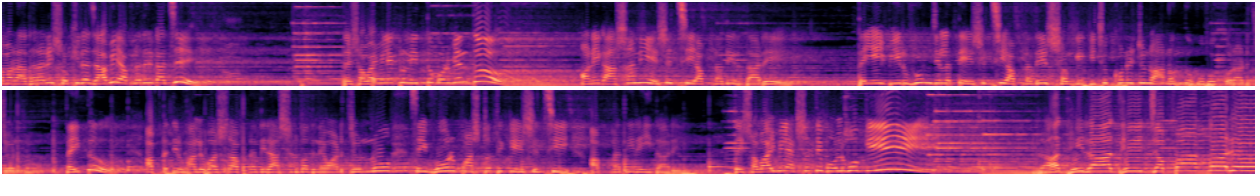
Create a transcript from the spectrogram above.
তোমার রাধা রানী সখীরা যাবে আপনাদের কাছে? তাই সবাই মিলে একটু নৃত্য করবেন তো? অনেক আশা নিয়ে এসেছি আপনাদের দ্বারে। তাই এই বীরভূম জেলাতে এসেছি আপনাদের সঙ্গে কিছুক্ষণের জন্য আনন্দ উপভোগ করার জন্য। তাই তো? আপনাদের ভালোবাসা, আপনাদের আশীর্বাদ নেওয়ার জন্য সেই ভোর পাঁচটা থেকে এসেছি আপনাদের এই দ্বারে। তাই সবাই মিলে একসাথে বলব কি? রাধে রাধে জপা করো।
